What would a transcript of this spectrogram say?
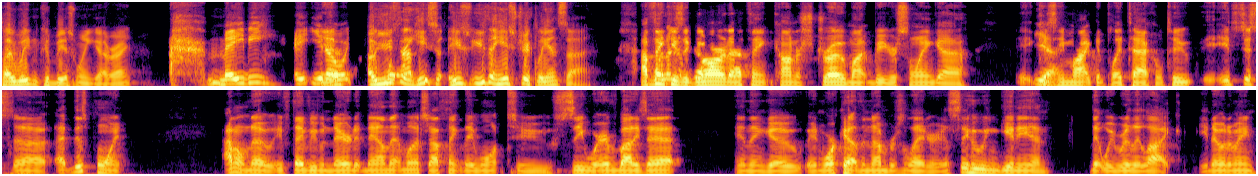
Clay Wedin could be a swing guy, right? maybe. You know, Oh, you Well, think he's he's you think he's strictly inside? I think When he's a guard. I think Connor Stroh might be your swing guy because Yeah. he might could play tackle too. It's just uh, at this point, I don't know if they've even narrowed it down that much. I think they want to see where everybody's at and then go and work out the numbers later and see who we can get in that we really like. You know what I mean?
